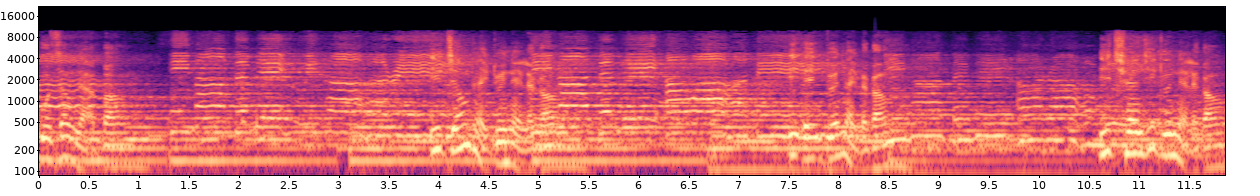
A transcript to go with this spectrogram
ကိုယ်ဆောင်ရာအပေါင်းဤကြောင်းထိုင်တွင်း၌၎င်းဤအိမ်တွင်း၌၎င်းဤခြံကြီးတွင်း၌၎င်း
